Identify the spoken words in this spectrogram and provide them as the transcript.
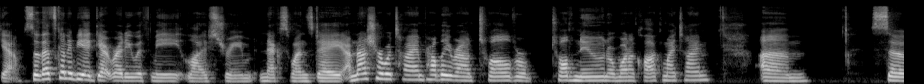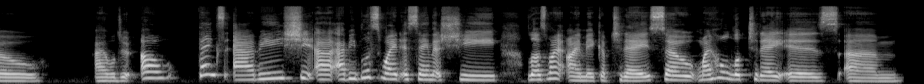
yeah, so that's going to be a get ready with me live stream next Wednesday. I'm not sure what time, probably around 12 or 12 noon or one o'clock my time. Um, so I will do. Oh, Thanks, Abby. She uh, Abby Bliss White is saying that she loves my eye makeup today. So my whole look today is um,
